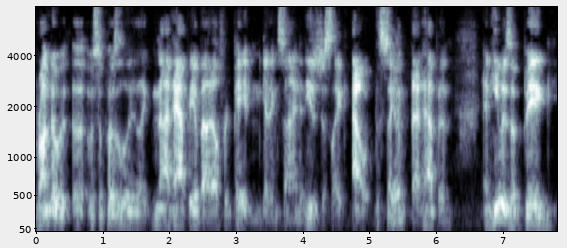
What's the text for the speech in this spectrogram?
Rondo uh, was supposedly like not happy about Elfrid Payton getting signed, and he was just like out the second that happened. And he was a big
